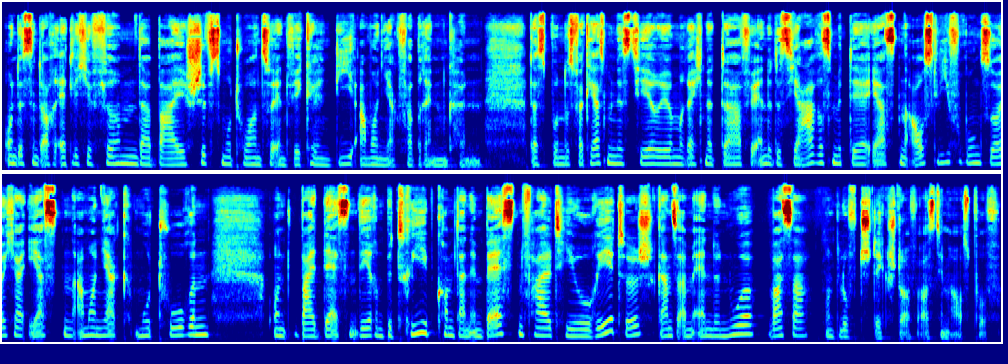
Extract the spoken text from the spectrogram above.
und es sind auch etliche Firmen dabei, Schiffsmotoren zu entwickeln, die Ammoniak verbrennen können. Das Bundesverkehrsministerium rechnet da für Ende des Jahres mit der ersten Auslieferung solcher ersten Ammoniakmotoren und bei dessen deren Betrieb kommt dann im besten Fall theoretisch ganz am Ende nur Wasser und Luftstickstoff aus dem Auspuff.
